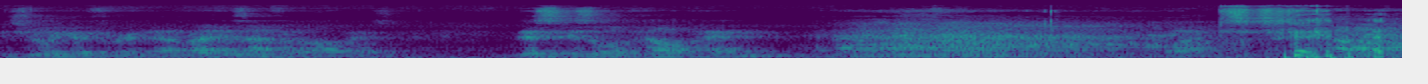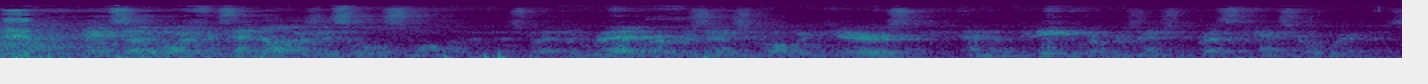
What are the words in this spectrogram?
It's really good for uh, right in time for the holidays. This is a lapel pin. what? Uh, it's uh, going for $10. It's a little smaller than this, but the red represents Broadway Cares, and the pink represents breast cancer awareness.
